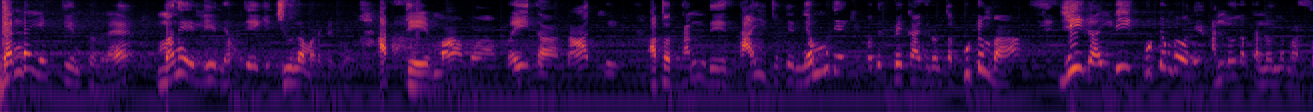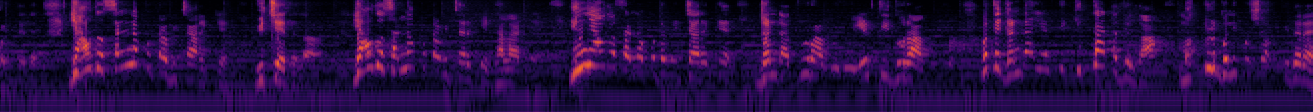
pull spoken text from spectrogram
ಗಂಡ ಹೆಂಡತಿ ಅಂತಂದ್ರೆ ಮನೆಯಲ್ಲಿ ನೆಮ್ಮದಿಯಾಗಿ ಜೀವನ ಮಾಡಬೇಕು. ಅತ್ತೆ, ಮಾವ, ಮೈದ, ನಾದ್ನಿ ಅಥವಾ ತಂದೆ, ತಾಯಿ ಜೊತೆ ನೆಮ್ಮದಿಯಾಗಿ ಬದುಕಬೇಕಾಗಿರುವಂತ ಕುಟುಂಬ, ಈಗ ಇಡೀ ಕುಟುಂಬವನ್ನೇ ಅಲ್ಲೋಲ ಕಲ್ಲೋಲ ಮಾಡ್ಕೊಳ್ತಾ ಇದೆ. ಯಾವುದೋ ಸಣ್ಣ ಪುಟ್ಟ ವಿಚಾರಕ್ಕೆ ವಿಚ್ಛೇದನ, ಯಾವುದೋ ಸಣ್ಣ ಪುಟ್ಟ ವಿಚಾರಕ್ಕೆ ಗಲಾಟೆ, ಇನ್ಯಾವುದೋ ಸಣ್ಣ ಪುಟ್ಟ ವಿಚಾರಕ್ಕೆ ಗಂಡ ದೂರ ಆಗುವುದು, ಹೆಂಡತಿ ದೂರ ಆಗುದು ಮತ್ತೆ ಗಂಡ ಹೆಂಡತಿ ಕಿತ್ತಾಟದಿಂದ ಮಕ್ಕಳು ಬಲಿಪಶು ಆಗ್ತಿದ್ದಾರೆ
